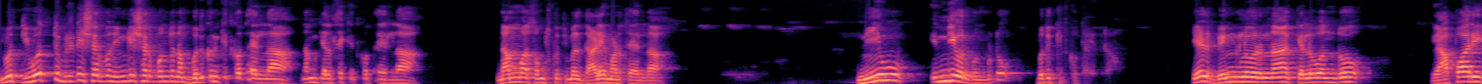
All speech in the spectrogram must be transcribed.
ಇವತ್ತು ಇವತ್ತು ಬ್ರಿಟಿಷರು ಬಂದು ಇಂಗ್ಲೀಷರ್ ಬಂದು ನಮ್ಮ ಬದುಕನ್ನು ಕಿತ್ಕೋತಾ ಇಲ್ಲ, ನಮ್ಮ ಕೆಲಸ ಕಿತ್ಕೋತಾ ಇಲ್ಲ, ನಮ್ಮ ಸಂಸ್ಕೃತಿ ಮೇಲೆ ದಾಳಿ ಮಾಡ್ತಾ ಇಲ್ಲ. ನೀವು ಹಿಂದಿಯವ್ರು ಬಂದ್ಬಿಟ್ಟು ಬದುಕು ಇದ್ದಾರೆ. ಹೇಳಿ ಬೆಂಗಳೂರಿನ ಕೆಲವೊಂದು ವ್ಯಾಪಾರಿ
